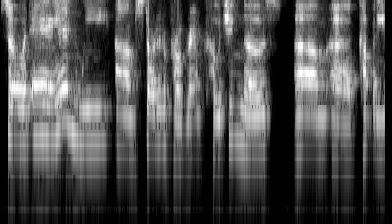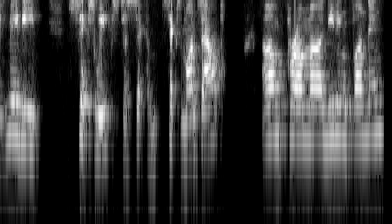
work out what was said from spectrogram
So at AAN, we um, started a program coaching those um, uh, companies maybe six weeks to six, six months out um, from uh, needing funding.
